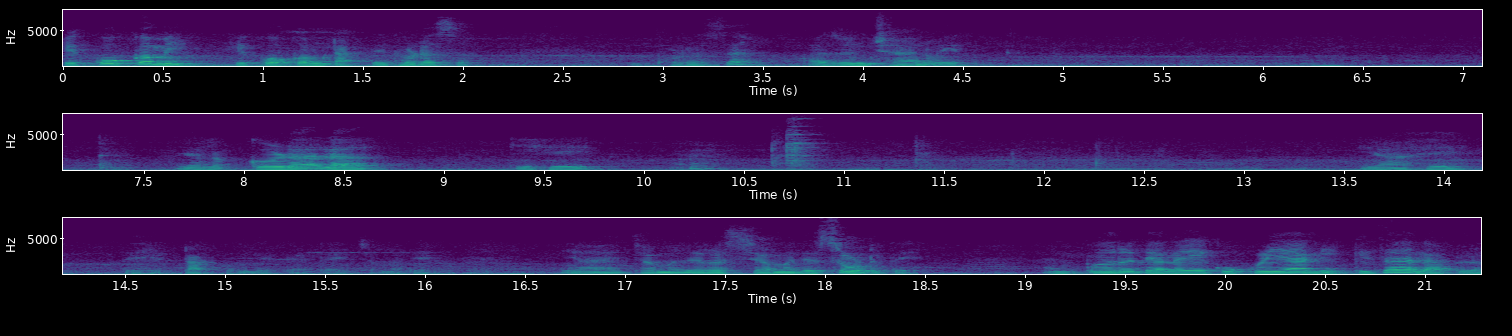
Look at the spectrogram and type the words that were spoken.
हे कोकम आहे हे कोकम टाकते थोडंसं. थोडंसं अजून छान होईल. याला कड आला की हे हे आहे ते हे टाकून देते आता याच्यामध्ये. या याच्यामध्ये रश्श्यामध्ये सोडते. आणि परत याला एक उकळी आली की झालं आपलं.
